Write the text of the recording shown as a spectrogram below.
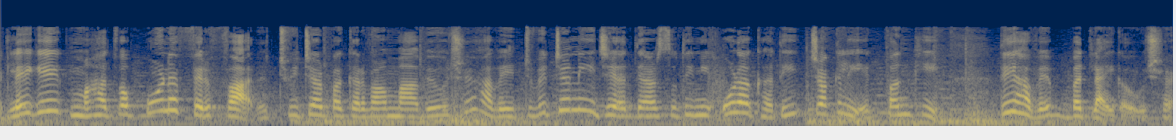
એટલે કે એક મહત્વપૂર્ણ ફેરફાર ટ્વિટર પર કરવામાં આવ્યો છે. હવે ટ્વિટરની જે અત્યાર સુધીની ઓળખ હતી ચકલી એક પંખી, તે હવે બદલાઈ ગયું છે.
